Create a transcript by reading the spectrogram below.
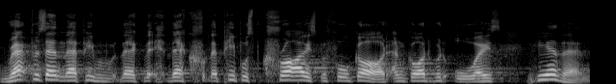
represent their, people, their, their, their people's cries before God, and God would always hear them.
